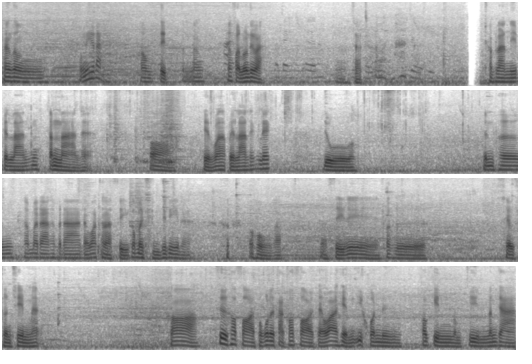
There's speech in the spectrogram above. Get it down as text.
นั่งตรงตรงนี้ก็ได้ลองติดนั่งนั่งฝั่งนู้นดีกว่ามันเป็นเออนะเออจัดอร่อยมากเลยครับร้านนี้เป็นร้านตำนานฮะก็เห็นว่าเป็นร้านเล็กๆ อยู่ เป็นเพิงธรรมดาธรรมดา แต่ว่าถนัดสีก็มาชิมที่นี่นะ โอ้โหครับถนัด สีนี่ก็คือเซลล์ชวนชิมฮะก็ชื่อข้าวซอย ผมก็เลยสั่งข้าวซอย แต่ว่าเห็นอีกคนหนึ่งเขากินขนมจีนน้ำยา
